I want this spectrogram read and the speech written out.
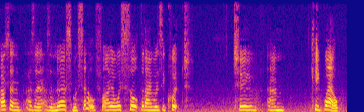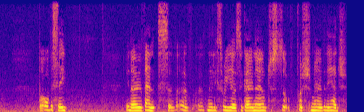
as a as a as a nurse myself, I always thought that I was equipped to um, keep well, but obviously, you know, events of, of, of nearly three years ago now just sort of pushed me over the edge.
